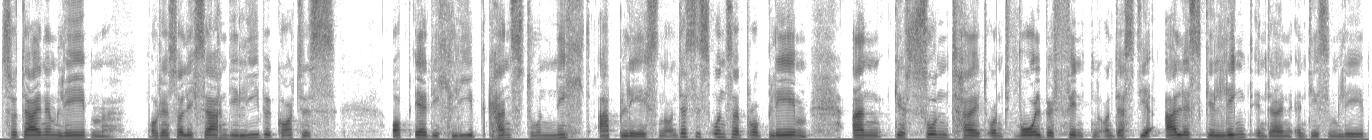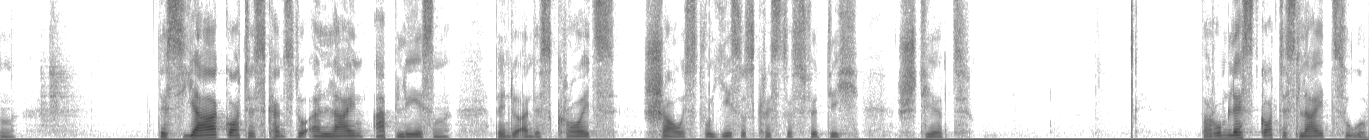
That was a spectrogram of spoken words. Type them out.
zu deinem Leben, oder soll ich sagen, die Liebe Gottes, ob er dich liebt, kannst du nicht ablesen. Und das ist unser Problem an Gesundheit und Wohlbefinden und dass dir alles gelingt in, dein, in diesem Leben. Das Ja Gottes kannst du allein ablesen, wenn du an das Kreuz schaust, wo Jesus Christus für dich stirbt. Warum lässt Gott das Leid zu?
